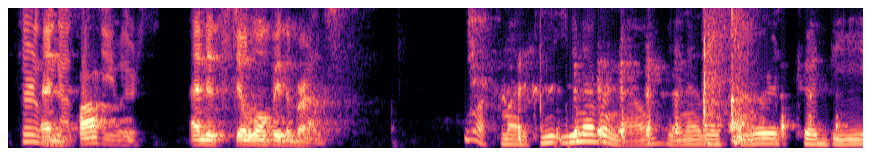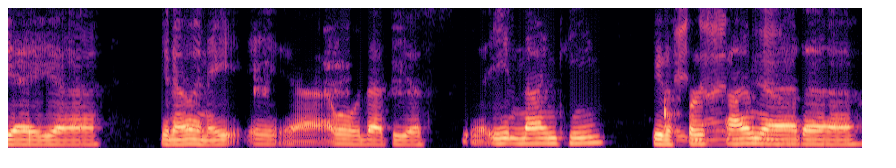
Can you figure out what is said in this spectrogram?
certainly and not the. Steelers. And it still won't be the Browns. Look, Mike, you, you never know. You know, the Steelers could be a, uh, you know, an eight, a, uh, what would that be, a eight and nine team? Be the Eight, first nine, time yeah. that uh,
